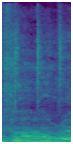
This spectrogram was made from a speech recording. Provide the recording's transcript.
for us.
